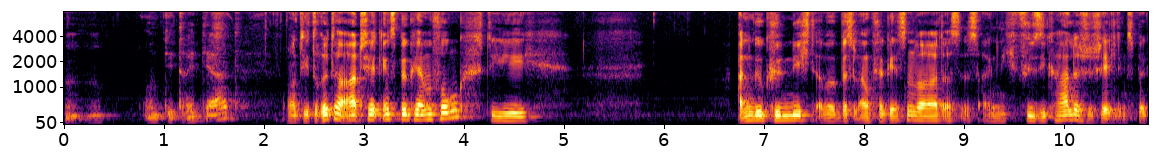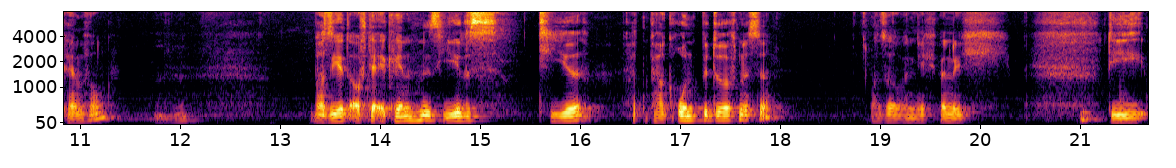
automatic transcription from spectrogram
Mhm. Und die dritte Art? Und die dritte Art Schädlingsbekämpfung, die angekündigt, aber bislang vergessen war, das ist eigentlich physikalische Schädlingsbekämpfung. Mhm. Basiert auf der Erkenntnis, jedes Tier hat ein paar Grundbedürfnisse. Also wenn ich, wenn ich die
